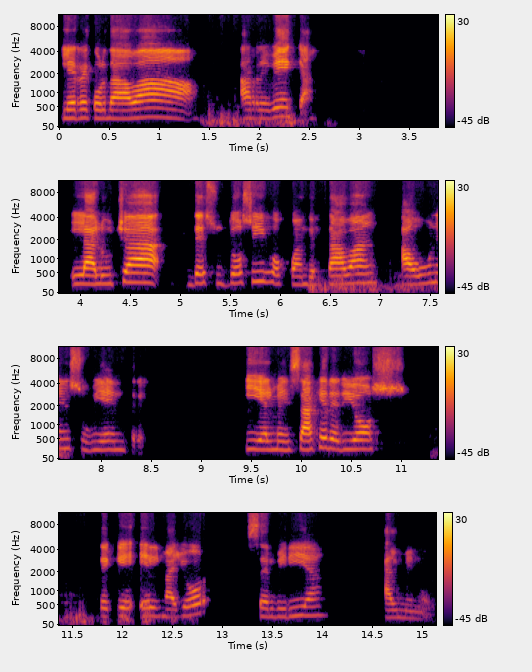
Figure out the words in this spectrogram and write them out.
le recordaba a Rebeca la lucha de sus dos hijos cuando estaban aún en su vientre y el mensaje de Dios de que el mayor serviría al menor.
